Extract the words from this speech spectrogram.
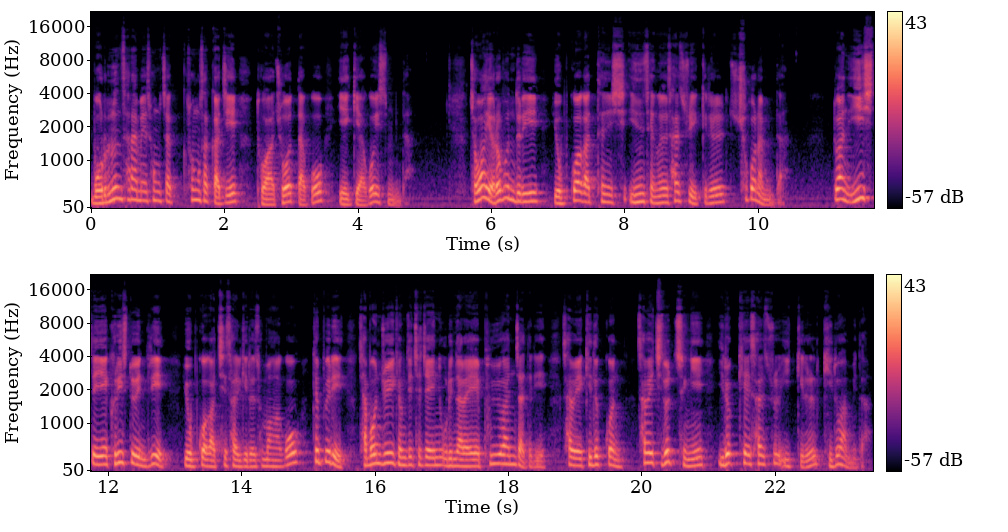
모르는 사람의 송사, 송사까지 도와주었다고 얘기하고 있습니다. 저와 여러분들이 욥과 같은 인생을 살 수 있기를 축원합니다. 또한 이 시대의 그리스도인들이 욥과 같이 살기를 소망하고 특별히 자본주의 경제 체제인 우리나라의 부유한 자들이 사회 기득권, 사회 지도층이 이렇게 살 수 있기를 기도합니다.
